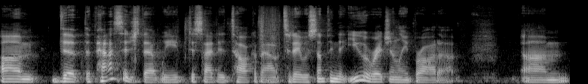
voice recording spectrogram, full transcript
Um, the the passage that we decided to talk about today was something that you originally brought up. Um,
